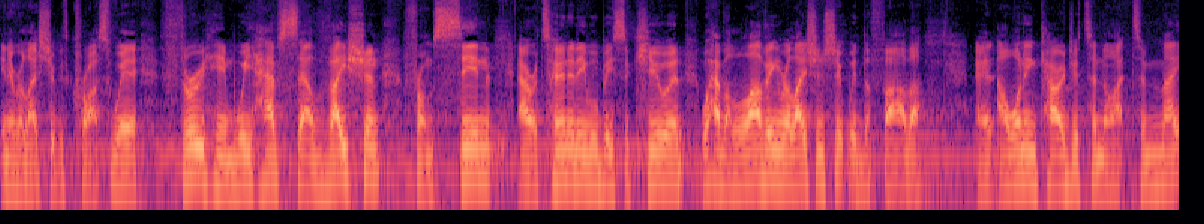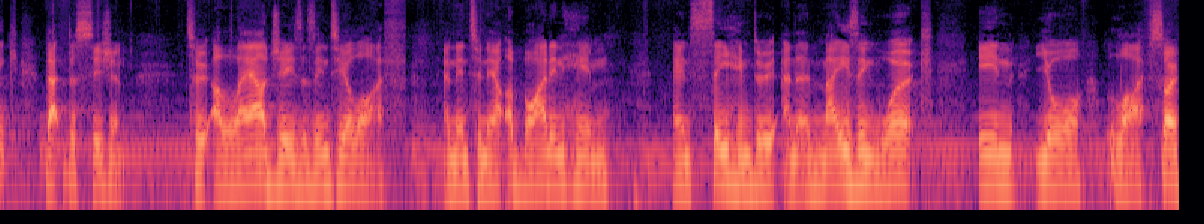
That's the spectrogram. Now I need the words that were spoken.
in a relationship with Christ, where through Him we have salvation from sin. Our eternity will be secured. We'll have a loving relationship with the Father. And I want to encourage you tonight to make that decision to allow Jesus into your life and then to now abide in Him and see Him do an amazing work in your life. So,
